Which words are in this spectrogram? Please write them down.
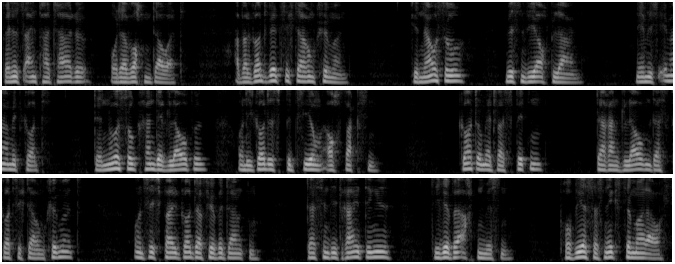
wenn es ein paar Tage oder Wochen dauert. Aber Gott wird sich darum kümmern. Genauso müssen wir auch planen, nämlich immer mit Gott. Denn nur so kann der Glaube und die Gottesbeziehung auch wachsen. Gott um etwas bitten, daran glauben, dass Gott sich darum kümmert und sich bei Gott dafür bedanken. Das sind die drei Dinge, die wir beachten müssen. Probier es das nächste Mal aus.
